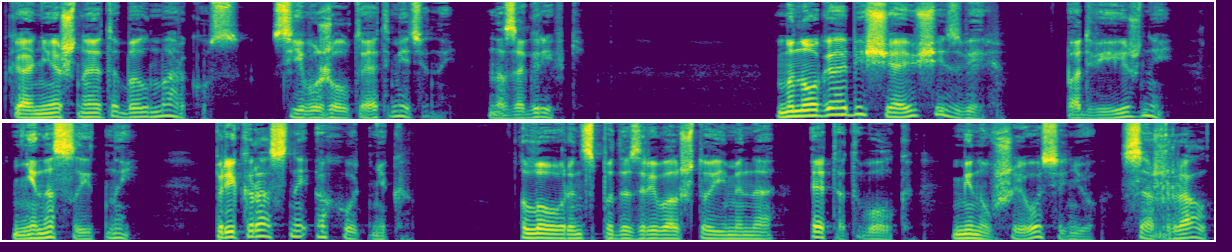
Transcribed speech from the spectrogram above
Конечно, это был Маркус с его желтой отметиной на загривке. Многообещающий зверь, подвижный, ненасытный, прекрасный охотник, Лоуренс подозревал, что именно этот волк, минувшей осенью, сожрал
